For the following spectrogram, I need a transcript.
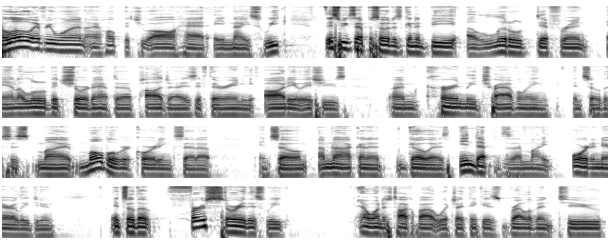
Hello, everyone. I hope that you all had a nice week. This week's episode is going to be a little different and a little bit short. I have to apologize if there are any audio issues. I'm currently traveling, and so this is my mobile recording setup. And so I'm not going to go as in depth as I might ordinarily do. And so the first story this week I wanted to talk about, which I think is relevant to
